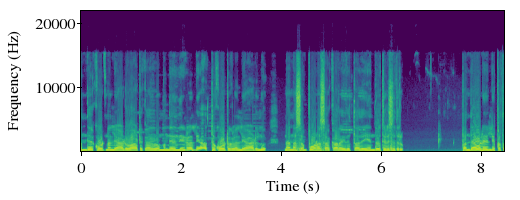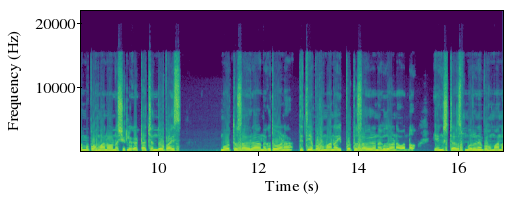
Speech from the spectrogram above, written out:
ಒಂದೇ ಕೋರ್ಟ್ನಲ್ಲಿ ಆಡುವ ಆಟಗಾರರು ಮುಂದಿನ ದಿನಗಳಲ್ಲಿ ಹತ್ತು ಕೋರ್ಟ್ಗಳಲ್ಲಿ ಆಡಲು ನನ್ನ ಸಂಪೂರ್ಣ ಸಹಕಾರ ಇರುತ್ತದೆ ಎಂದು ತಿಳಿಸಿದರು. ಪಂದ್ಯಾವಳಿಯಲ್ಲಿ ಪ್ರಥಮ ಬಹುಮಾನವನ್ನು ಶಿಡ್ಲಘಟ್ಟ, ಚಂದು ಬಾಯ್ಸ್ ಮೂವತ್ತು ಸಾವಿರ ನಗದು ಹಣ, ದ್ವಿತೀಯ ಬಹುಮಾನ ಇಪ್ಪತ್ತು ಸಾವಿರ ನಗದು ಹಣವನ್ನು ಯಂಗ್ಸ್ಟರ್ಸ್ ಮೂರನೇ ಬಹುಮಾನ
